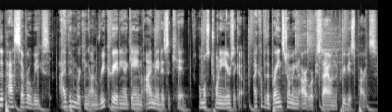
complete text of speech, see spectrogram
the past several weeks, I've been working on recreating a game I made as a kid, almost 20 years ago. I covered the brainstorming and artwork style in the previous parts.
